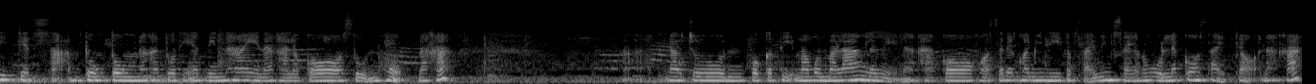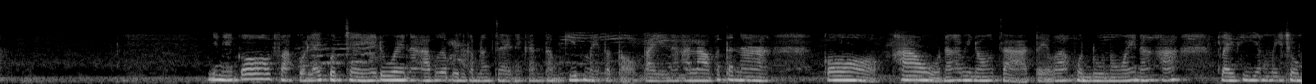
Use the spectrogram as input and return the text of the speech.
ที่เจ็ดสามตรงๆนะคะ ตัวที่แอดมินให้นะคะ แล้วก็ศูนย์หกนะคะดาวโจนส์ปกติมาบนมาล่างเลยนะคะ ก็ขอแสดงความยินดีกับสายวิ่งสายรูดและก็สายเจาะนะคะ ยังไงก็ฝากกดไลค์กดแชร์ให้ด้วยนะคะ เพื่อเป็นกำลังใจในการทำคลิปใหม่ต่อๆไปนะคะลาวพัฒนาก็เข้านะคะพี่น้องจ๋าแต่ว่าคนดูน้อยนะคะ ใครที่ยังไม่ชม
